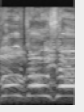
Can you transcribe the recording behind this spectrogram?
bulldozer!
